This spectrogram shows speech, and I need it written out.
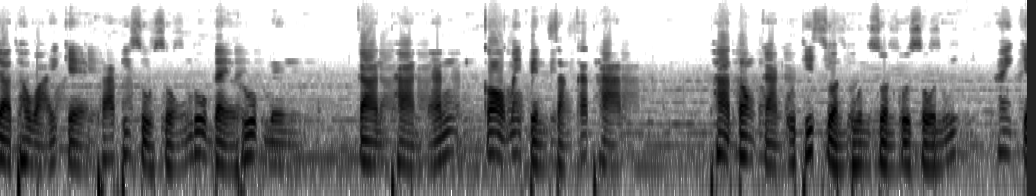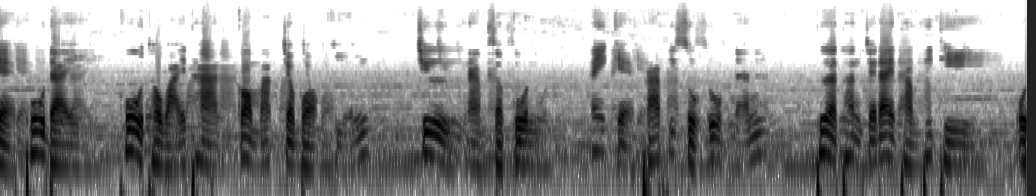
จะถวายแก่พระภิกษุสงฆ์รูปใดรูปหนึ่ง การทานนั้นก็ไม่เป็นสังฆทาน ถ้าต้องการอุทิศส่วนบุญส่วนกุศล ให้แก่ผู้ใด ผู้ถวายทานก็มักจะบอกเขียนชื่อนามสกุล ให้แก่พระภิกษุรูปนั้น เพื่อท่านจะได้ทำพิธี อุ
